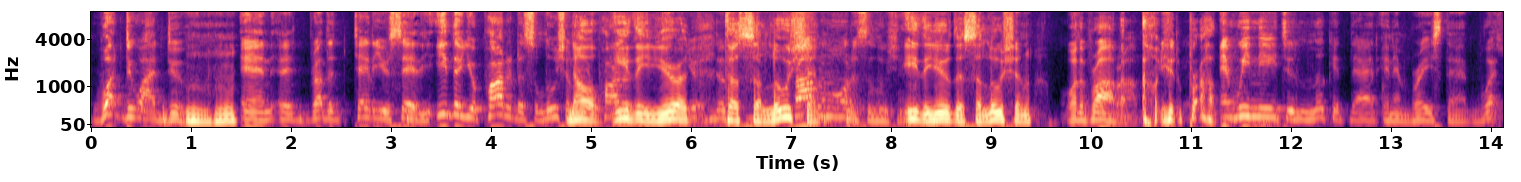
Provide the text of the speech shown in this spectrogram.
What do I do? Mm-hmm. And uh, brother Taylor, you said either you're part of the solution. No, or you're part either of, you're the solution. problem or the solution, Either you're the solution or the problem. or you're the problem. And we need to look at that and embrace that. What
